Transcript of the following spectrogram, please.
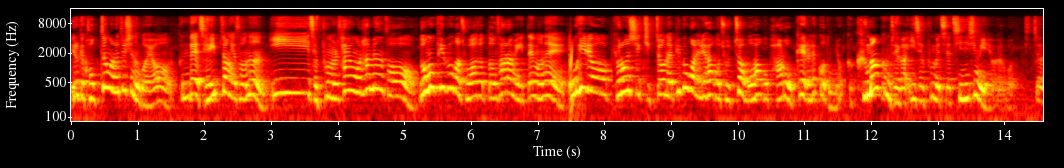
이렇게 걱정을 해주시는 거예요. 근데 제 입장에서는 이 제품을 사용을 하면서 너무 피부가 좋아졌던 사람이기 때문에 오히려 결혼식 직전에 피부 관리하고 좋죠 뭐 하고 바로 오케이를 했거든요. 그러니까 그만큼 제가 이 제품에 진짜 진심이에요, 여러분. 진짜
